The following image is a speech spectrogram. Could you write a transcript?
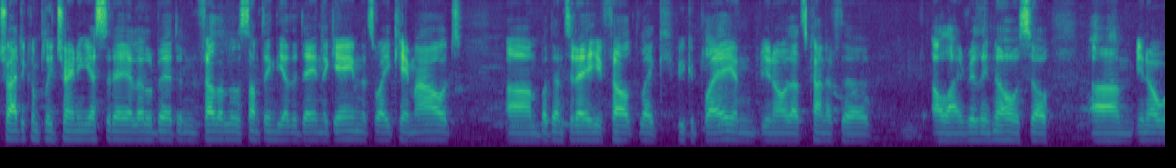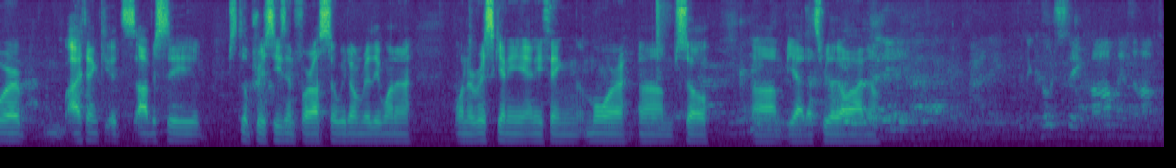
tried to complete training yesterday a little bit and felt a little something the other day in the game. That's why he came out. Um, but then today he felt like he could play, and you know that's kind of the all I really know. So um, you know we're I think it's obviously still preseason for us, so we don't really want to want to risk any anything more. Um, so um, yeah, that's really all I know. Did the coach stay calm in the?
